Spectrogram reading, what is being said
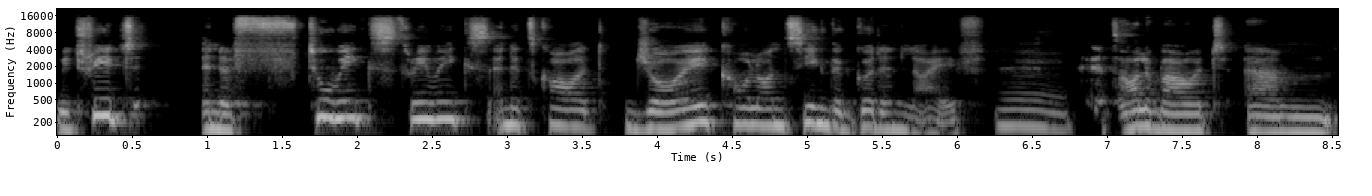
retreat in a f- two weeks three weeks and it's called joy colon seeing the good in life mm. it's all about um,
